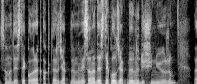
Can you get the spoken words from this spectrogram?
sana destek olarak aktaracaklarını ve sana destek olacaklarını düşünüyorum düşünüyorum. Ee,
